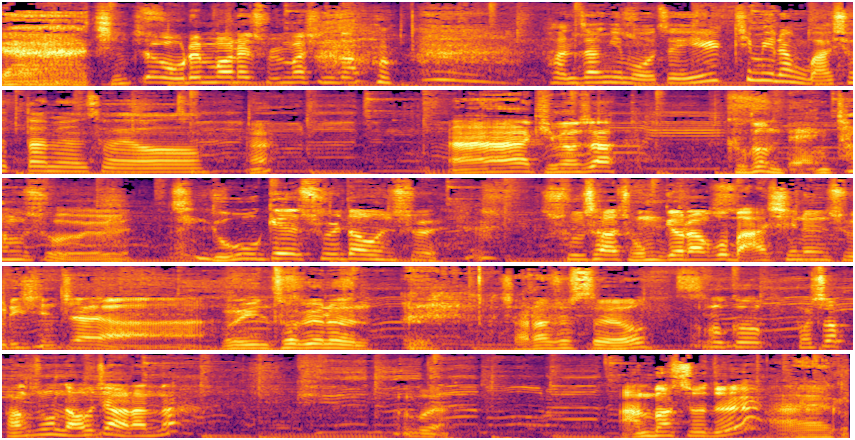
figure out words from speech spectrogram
야, 진짜 오랜만에 술 마신다. 반장님 어제 1팀이랑 마셨다면서요. 어? 아, 김영사. 그건 맹탕술. 요게 술다운 술. 수사 종결하고 마시는 술이 진짜야. 뭐 인터뷰는 잘하셨어요? 뭐, 그, 벌써 방송 나오지 않았나? 어, 뭐야? 안 봤어들? 아이고,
